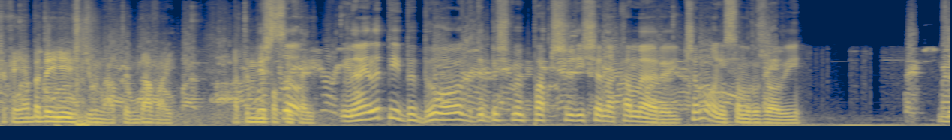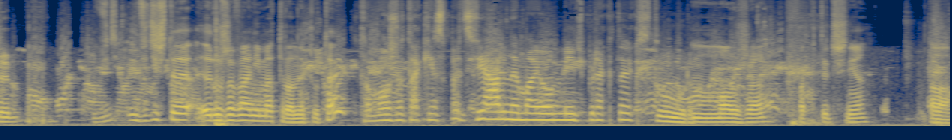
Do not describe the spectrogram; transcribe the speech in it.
Czekaj, ja będę jeździł na tym, dawaj. A ty mnie Wiesz co, popychaj. najlepiej by było, gdybyśmy patrzyli się na kamery. I czemu oni są różowi? Widz- Widzisz te różowe animatrony tutaj? To może takie specjalne mają mieć brak tekstur. Może, faktycznie. O,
